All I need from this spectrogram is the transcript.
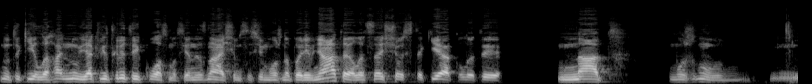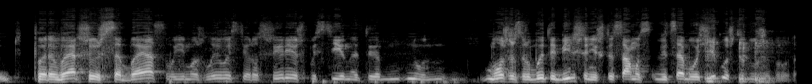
ну, такі легальні, ну, як відкритий космос. Я не знаю, чим це чим можна порівняти, але це щось таке, коли ти над мож, ну, перевершуєш себе, свої можливості, розширюєш постійно, ти ну, можеш зробити більше, ніж ти сам від себе очікуєш, це дуже круто.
